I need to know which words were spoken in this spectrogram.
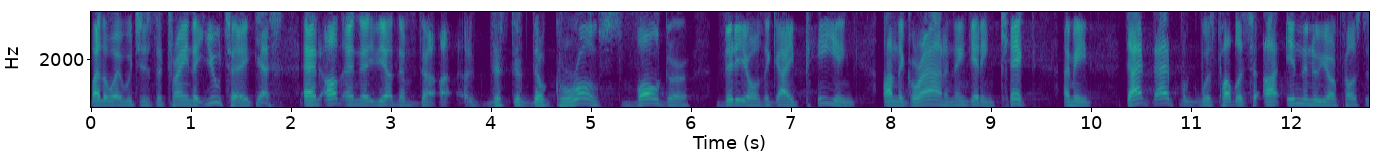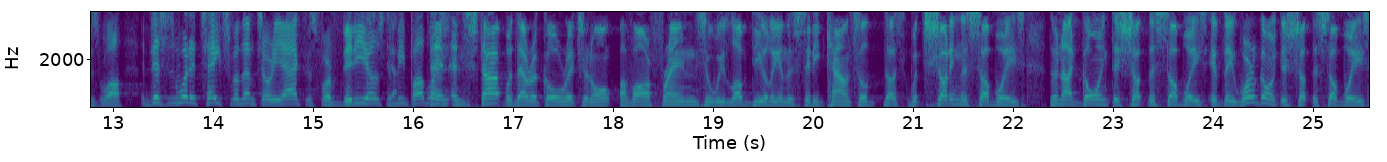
by the way, which is the train that you take. Yes. And, other, and the, the, the, uh, the, the, the gross, vulgar video of the guy peeing on the ground and then getting kicked. I mean, that, that was published uh, in the New York Post as well. This is what it takes for them to react, is for videos to be published. And, and stop with Eric Ulrich and all of our friends who we love dearly in the city council thus, with shutting the subways. They're not going to shut the subways. If they were going to shut the subways,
